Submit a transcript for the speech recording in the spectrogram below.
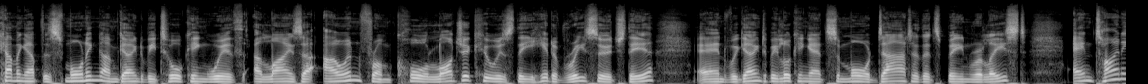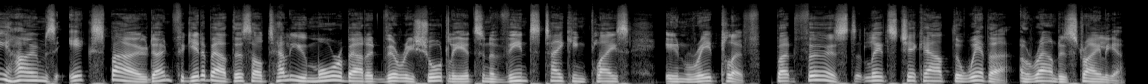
Coming up this morning, I'm going to be talking with Eliza Owen from CoreLogic, who is the head of research there, and we're going to be looking at some more data that's been released. And Tiny Homes Expo, don't forget about this. I'll tell you more about it very shortly. It's an event taking place in Redcliffe. But first, let's check out the weather around Australia.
